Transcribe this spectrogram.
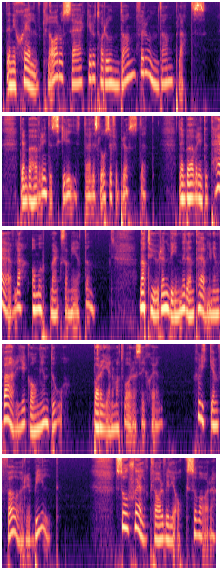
Den är självklar och säker och tar undan för undan plats. Den behöver inte skryta eller slå sig för bröstet. Den behöver inte tävla om uppmärksamheten. Naturen vinner den tävlingen varje gång ändå, bara genom att vara sig själv. Vilken förebild! Så självklar vill jag också vara.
